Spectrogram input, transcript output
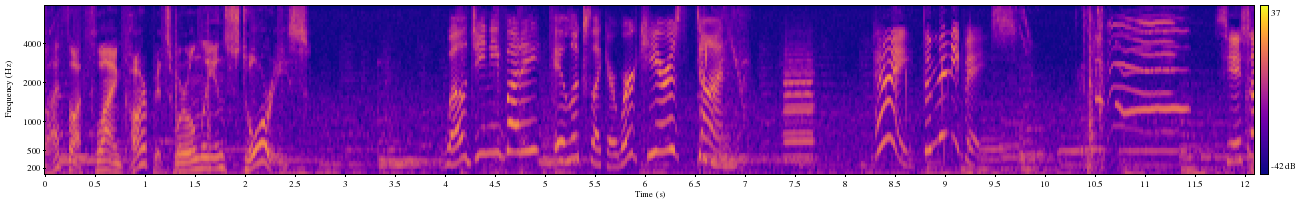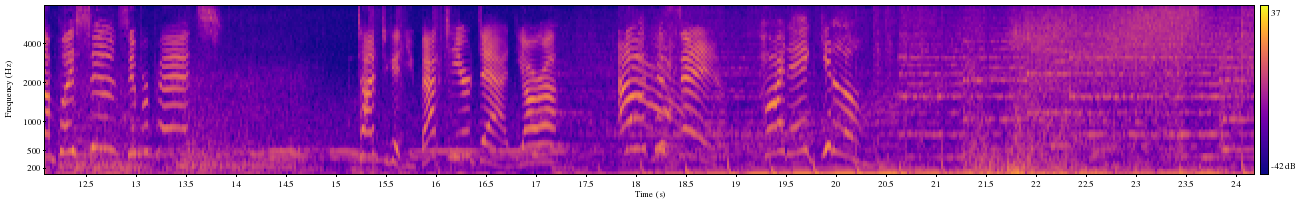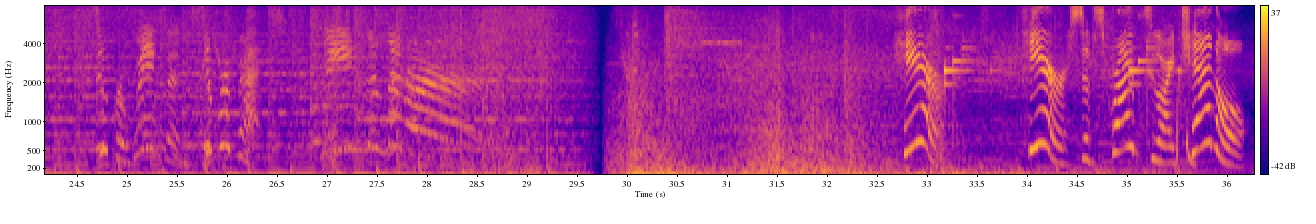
I thought flying carpets were only in stories. Well, Genie Buddy, it looks like our work here is done. Hey, the mini base! See you someplace soon, Super Pets! Time to get you back to your dad, Yara. Alakazam! Heartache, get 'em! Super wings and super pets. We deliver! Here! Here, subscribe to our channel!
